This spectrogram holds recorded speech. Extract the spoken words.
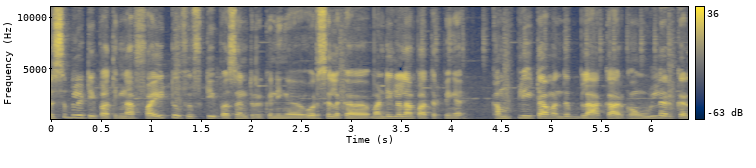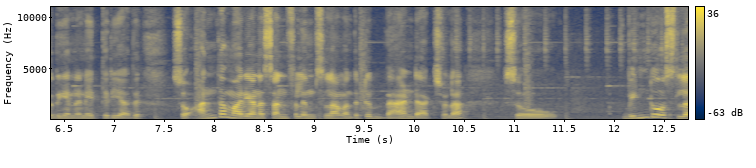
விசிபிலிட்டி பார்த்தீங்கன்னா ஃபைவ் டு ஃபிஃப்டி பர்சன்ட் இருக்குது நீங்கள் ஒரு சில க வண்டியிலலாம் பார்த்துருப்பீங்க கம்ப்ளீட்டாக வந்து பிளாக்காக இருக்கும். உள்ளே இருக்கிறது என்னன்னே தெரியாது. ஸோ அந்த மாதிரியான சன் ஃபிலிம்ஸ்லாம் வந்துட்டு பேண்ட் ஆக்சுவலாக ஸோ விண்டோஸில்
